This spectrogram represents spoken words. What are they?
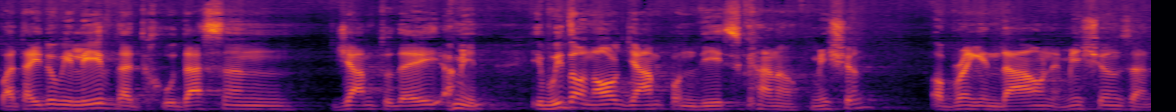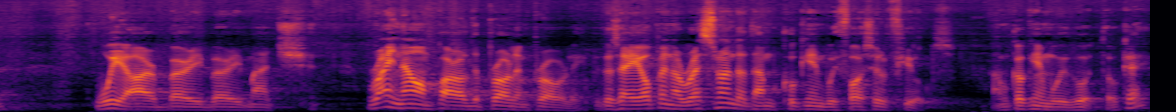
But I do believe that who doesn't jump today, I mean, if we don't all jump on this kind of mission of bringing down emissions, and we are very, very much. Right now, I'm part of the problem probably because I open a restaurant that I'm cooking with fossil fuels. I'm cooking with wood, okay?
